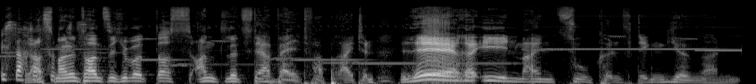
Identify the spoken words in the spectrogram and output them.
ich sag Lass meinen nichts. Tanz sich über das Antlitz der Welt verbreiten. Lehre ihn meinen zukünftigen Jüngern.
